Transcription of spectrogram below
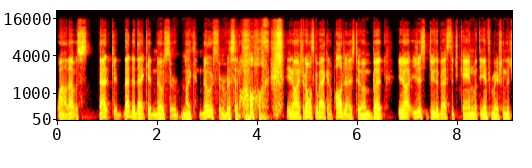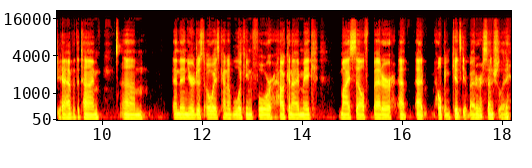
wow, that was that kid that did that kid no serve like no service at all. you know, I should almost go back and apologize to him. But you know, you just do the best that you can with the information that you have at the time. Um, and then you're just always kind of looking for how can I make myself better at at helping kids get better, essentially.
